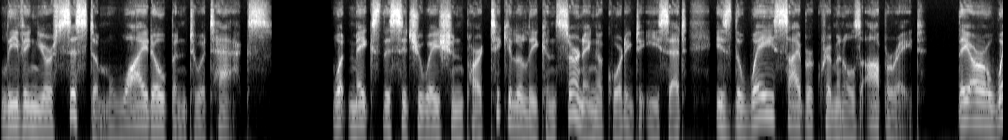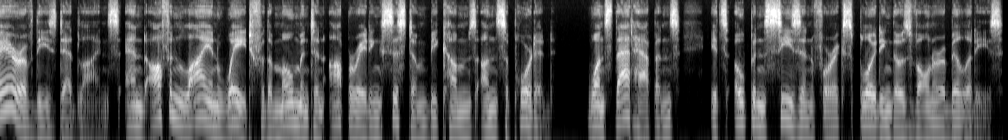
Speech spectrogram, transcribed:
leaving your system wide open to attacks. What makes this situation particularly concerning, according to ESET, is the way cybercriminals operate. They are aware of these deadlines and often lie in wait for the moment an operating system becomes unsupported. Once that happens, it's open season for exploiting those vulnerabilities.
